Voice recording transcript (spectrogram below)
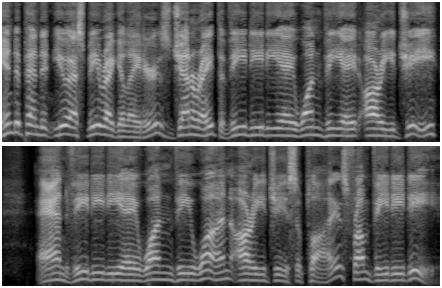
Independent USB regulators generate the VDDA1V8 REG and VDDA1V1 REG supplies from VDD.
